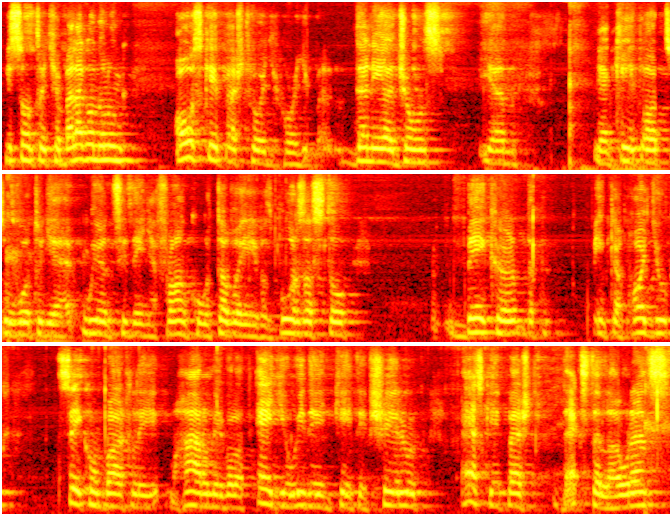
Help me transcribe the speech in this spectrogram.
Viszont, hogyha belegondolunk, ahhoz képest, hogy, hogy Daniel Jones ilyen ilyen két arcú volt, ugye újonc idénye Franco, tavaly év az borzasztó, Baker, de inkább hagyjuk, Saquon Barkley három év alatt egy jó idény, két év sérült, ehhez képest Dexter Lawrence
